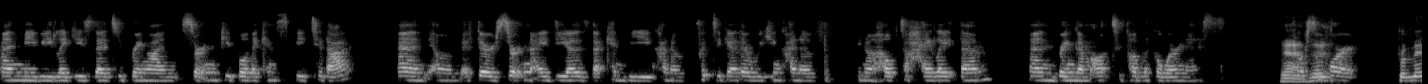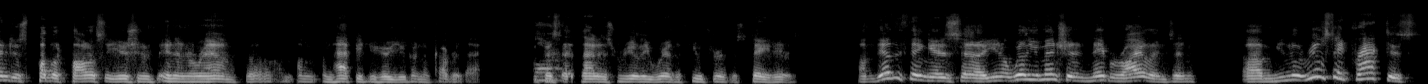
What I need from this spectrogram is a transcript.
and maybe, like you said, to bring on certain people that can speak to that. And um, if there's certain ideas that can be kind of put together, we can kind of, you know, help to highlight them and bring them out to public awareness yeah, or support. tremendous public policy issues in and around. So I'm, I'm, I'm happy to hear you're going to cover that because Yeah. that, that is really where the future of the state is. Um, the other thing is, uh, you know, Will, you mentioned neighbor islands, and Um, you know, the real estate practice,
